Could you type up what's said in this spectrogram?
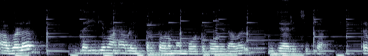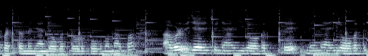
അവളെ ധൈര്യമാണ് അവൾ ഇത്രത്തോളം മുമ്പോട്ട് പോയത്. അവൾ വിചാരിച്ചിട്ട ഇത്ര പെട്ടെന്ന് ഞാൻ രോഗത്തോട് പോകുമെന്ന്. അപ്പോൾ അവൾ വിചാരിച്ചു ഞാൻ ഈ രോഗത്തെ നിന്ന് ഈ രോഗത്തിൽ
